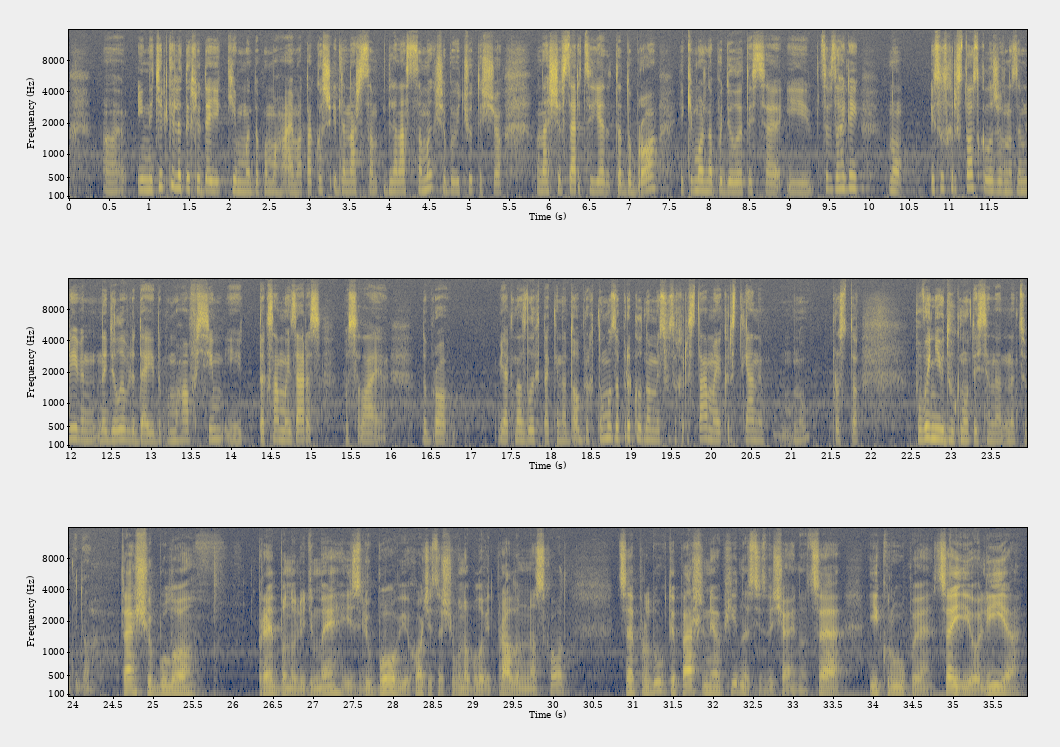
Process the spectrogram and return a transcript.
І не тільки для тих людей, яким ми допомагаємо, а також і для нас, для нас самих, щоб відчути, що в нас ще в серці є те добро, яким можна поділитися. І це взагалі, ну, Ісус Христос, коли жив на землі, Він не ділив людей, допомагав всім, і так само і зараз посилає добро як на злих, так і на добрих. Тому за прикладом Ісуса Христа, ми, християни, ну просто повинні відгукнутися на, на цю біду. те, що було придбано людьми із любов'ю, хочеться, щоб воно було відправлено на сход. Це продукти першої необхідності, звичайно. Це і крупи, це і олія,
